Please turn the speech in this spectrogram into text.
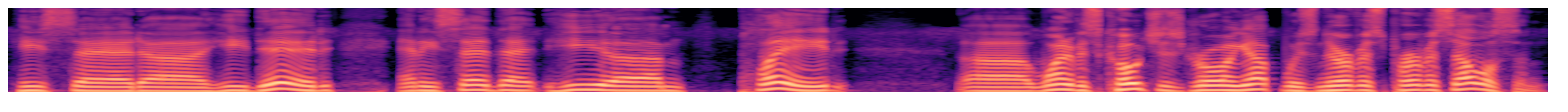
he said uh, he did. And he said that he um, played, uh, one of his coaches growing up was Nervous Pervis Ellison.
